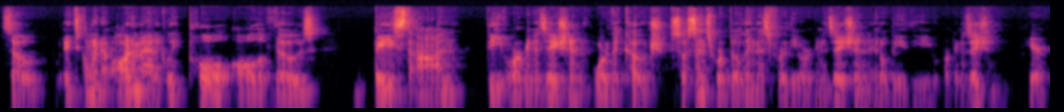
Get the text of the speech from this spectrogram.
So it's going to automatically pull all of those based on the organization or the coach. So since we're building this for the organization, it'll be the organization here.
